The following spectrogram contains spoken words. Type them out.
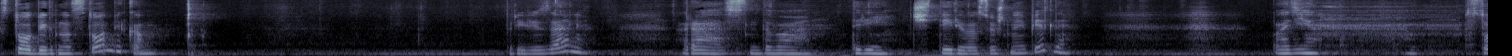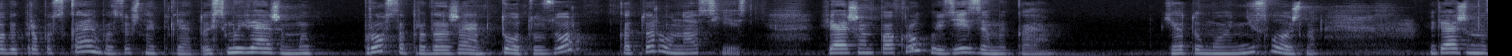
столбик над столбиком. Привязали. Раз, два, три, четыре воздушные петли. Один. Столбик пропускаем, воздушная петля. То есть мы вяжем, мы просто продолжаем тот узор, который у нас есть. Вяжем по кругу и здесь замыкаем. Я думаю, несложно. Вяжем на,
